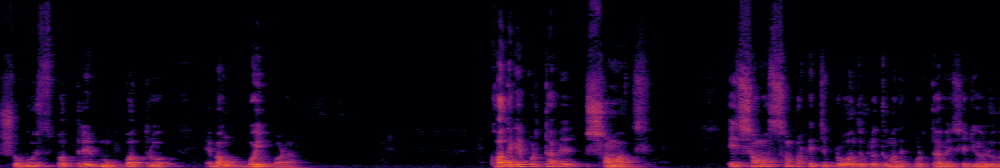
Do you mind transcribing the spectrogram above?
সবুজপত্রের মুখপত্র এবং বই পড়া। খ থেকে পড়তে হবে সমাজ। এই সমাজ সম্পর্কে যে প্রবন্ধগুলো তোমাদের পড়তে হবে সেটি হলো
